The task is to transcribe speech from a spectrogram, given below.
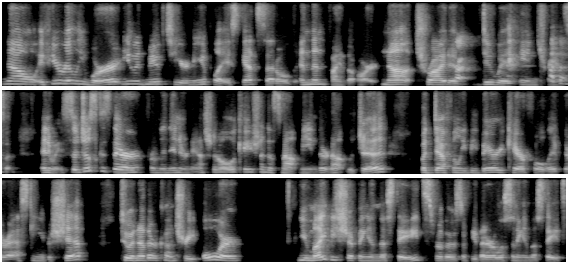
No, if you really were, you would move to your new place, get settled, and then find the art, not try to Right. do it in transit. anyway, so just because they're from an international location does not mean they're not legit, but definitely be very careful if they're asking you to ship to another country or you might be shipping in the States for those of you that are listening in the States,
